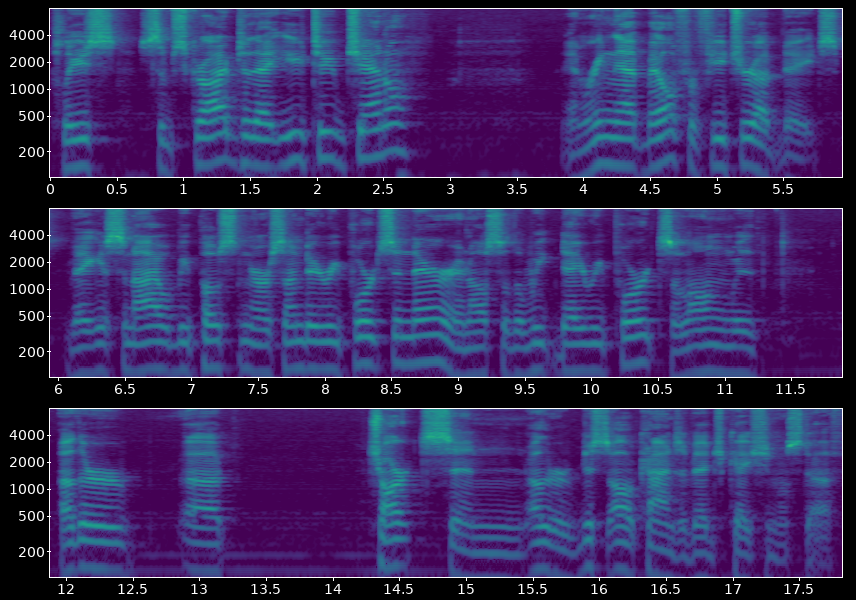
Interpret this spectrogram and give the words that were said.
Please subscribe to that YouTube channel and ring that bell for future updates. Vegas and I will be posting our Sunday reports in there and also the weekday reports along with other uh, charts and other just all kinds of educational stuff.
